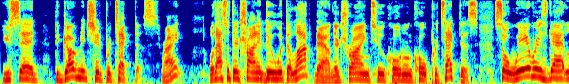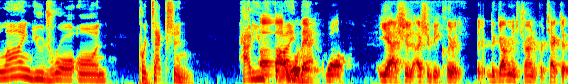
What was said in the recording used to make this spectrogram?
You said the government should protect us, right? Well, that's what they're trying to do mm-hmm. with the lockdown. They're trying to quote unquote protect us. So where is that line you draw on protection? How do you uh, find well, that? well, yeah, I should I should be clear the government's trying to protect it.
